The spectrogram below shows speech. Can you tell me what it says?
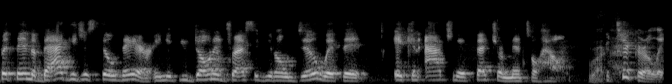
but then the baggage is still there. And if you don't address it, you don't deal with it, it can actually affect your mental health, right. particularly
